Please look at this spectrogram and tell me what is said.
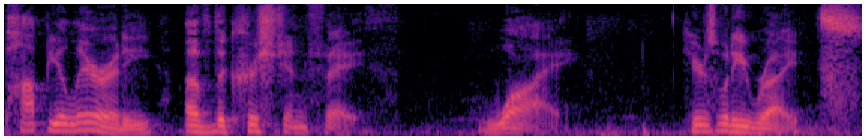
popularity of the Christian faith. Why? Here's what he writes.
